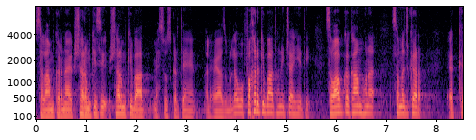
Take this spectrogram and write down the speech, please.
سلام کرنا ایک شرم کسی شرم کی بات محسوس کرتے ہیں۔ الحیاض باللہ، وہ فخر کی بات ہونی چاہیے تھی۔ ثواب کا کام ہونا سمجھ کر، ایک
